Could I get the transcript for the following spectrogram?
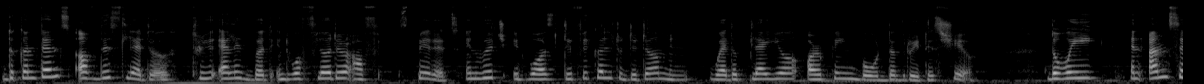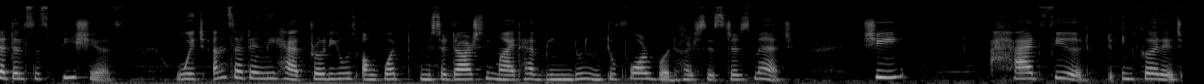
The contents of this letter threw Elizabeth into a flutter of spirits in which it was difficult to determine whether pleasure or pain bore the greatest share. The vague and unsettled suspicions which uncertainty had produced of what Mr. Darcy might have been doing to forward her sister's match, she had feared to encourage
